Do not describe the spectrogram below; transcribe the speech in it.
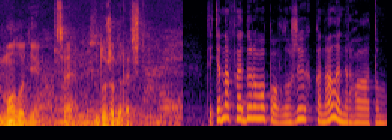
молоді це дуже доречно. Тетяна Федорова, Павло Жих, канал Енергоатом.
